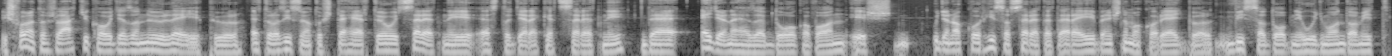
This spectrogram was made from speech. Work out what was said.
És folyamatosan látjuk, ahogy ez a nő leépül ettől az iszonyatos tehertől, hogy szeretné ezt a gyereket szeretni, de egyre nehezebb dolga van, és ugyanakkor hisz a szeretet erejében, és nem akarja egyből visszadobni, úgymond, amit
